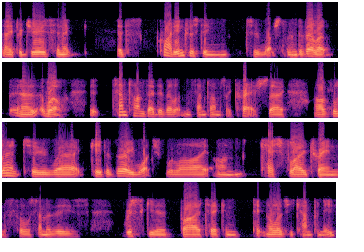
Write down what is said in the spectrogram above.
they produce, and it, it's quite interesting to watch them develop. Uh, well, it, sometimes they develop and sometimes they crash. So I've learned to uh, keep a very watchful eye on cash flow trends for some of these riskier biotech and technology companies.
